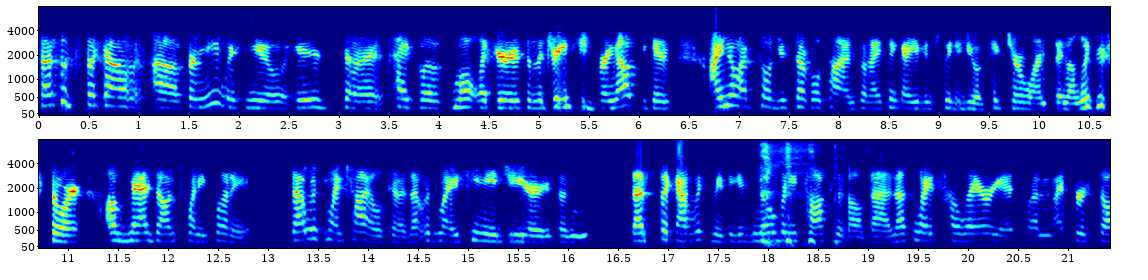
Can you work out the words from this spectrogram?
that's what stuck out uh, for me with you is the type of malt liquors and the drinks you bring up because I know I've told you several times, and I think I even tweeted you a picture once in a liquor store of Mad Dog 2020. That was my childhood. That was my teenage years, and that stuck out with me because nobody talks about that. That's why it's hilarious when I first saw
